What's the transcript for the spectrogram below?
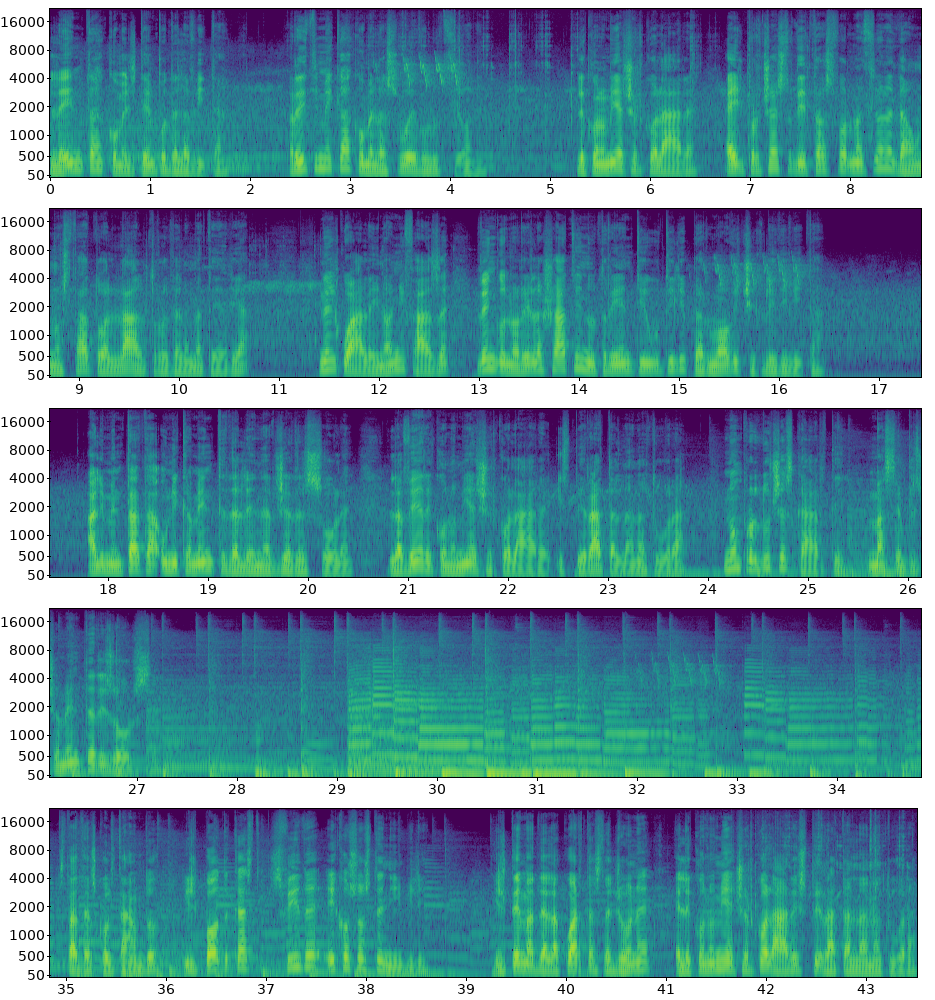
lenta come il tempo della vita, ritmica come la sua evoluzione. L'economia circolare è il processo di trasformazione da uno stato all'altro della materia, nel quale in ogni fase vengono rilasciati nutrienti utili per nuovi cicli di vita. Alimentata unicamente dall'energia del sole, la vera economia circolare, ispirata alla natura, non produce scarti, ma semplicemente risorse State ascoltando il podcast Sfide ecosostenibili. Il tema della quarta stagione è l'economia circolare ispirata alla natura.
